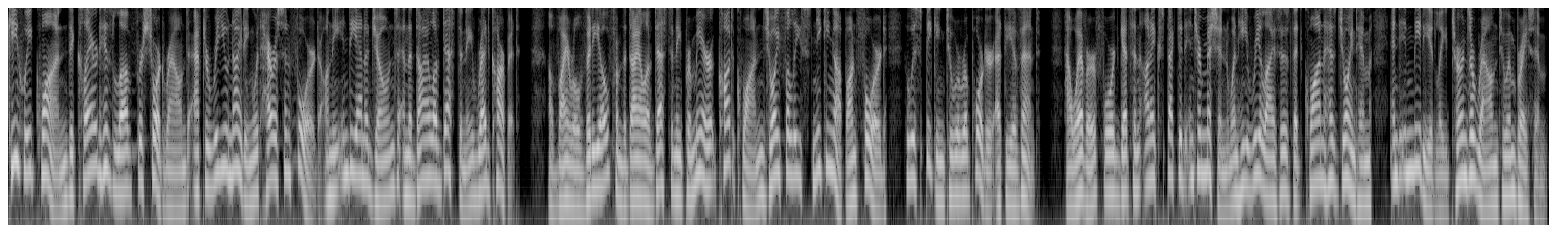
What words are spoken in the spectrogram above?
Ke Huy Quan declared his love for Short Round after reuniting with Harrison Ford on the Indiana Jones and the Dial of Destiny red carpet. A viral video from the Dial of Destiny premiere caught Quan joyfully sneaking up on Ford, who was speaking to a reporter at the event. However, Ford gets an unexpected intermission when he realizes that Quan has joined him and immediately turns around to embrace him.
